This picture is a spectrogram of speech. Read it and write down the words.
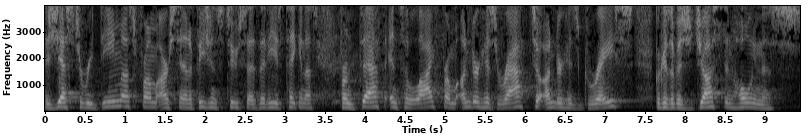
is yes, to redeem us from our sin. Ephesians 2 says that He has taken us from death into life, from under His wrath to under His grace, because of His just and holiness.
